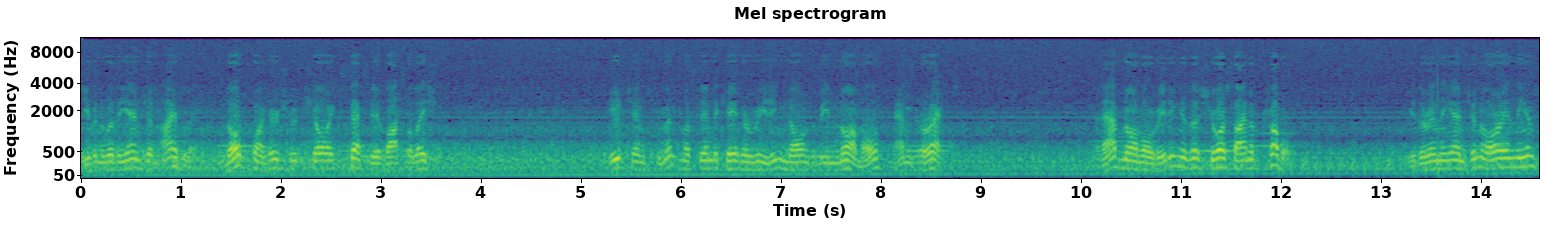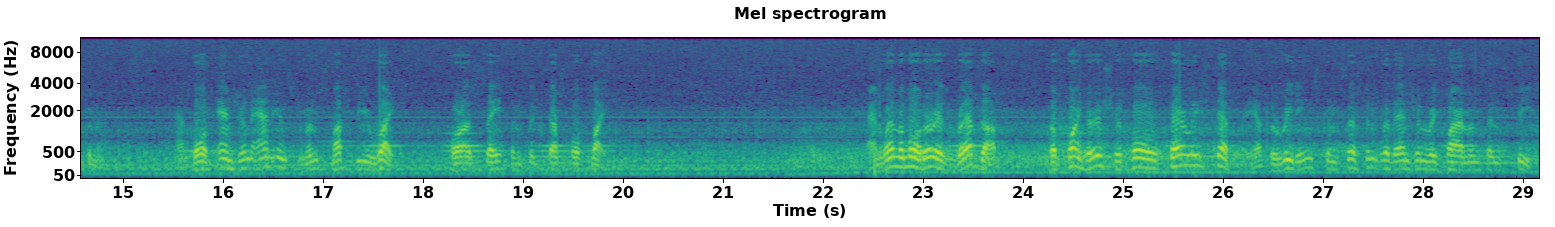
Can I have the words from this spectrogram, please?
Even with the engine idling, no pointer should show excessive oscillation. Each instrument must indicate a reading known to be normal and correct. An abnormal reading is a sure sign of trouble, either in the engine or in the instrument. And both engine and instruments must be right for a safe and successful flight. And when the motor is revved up, the pointer should hold fairly steadily at the readings consistent with engine requirements and speed.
